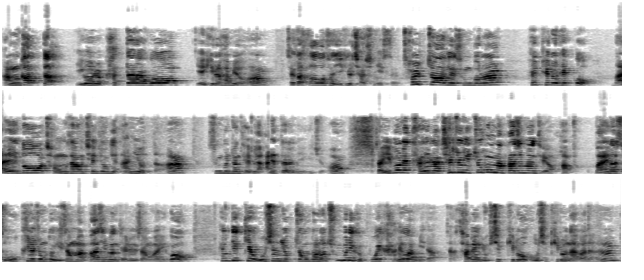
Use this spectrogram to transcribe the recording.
안 갔다. 이거를 갔다라고 얘기를 하면 제가 싸워서 이길 자신이 있어요. 철저하게 승부를 회피를 했고 말도 정상 체중이 아니었다. 승근전 대비 안 했다는 얘기죠. 자 이번에 당일날 체중이 조금만 빠지면 돼요. 마이너스 5kg 정도 이상만 빠지면 되는 상황이고 핸디캡 56 정도는 충분히 극복이 가능합니다. 자 460kg, 50kg 나가는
